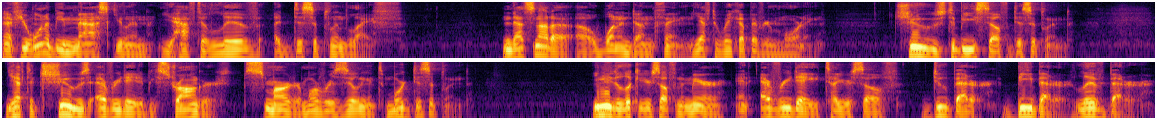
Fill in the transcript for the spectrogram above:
Now, if you want to be masculine, you have to live a disciplined life. And that's not a, a one and done thing. You have to wake up every morning. Choose to be self disciplined. You have to choose every day to be stronger, smarter, more resilient, more disciplined. You need to look at yourself in the mirror and every day tell yourself, do better, be better, live better.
